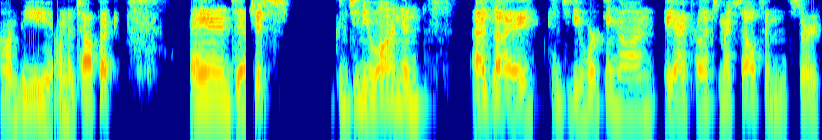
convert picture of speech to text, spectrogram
on the on the topic, and uh, just continue on. And as I continue working on AI products myself and start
